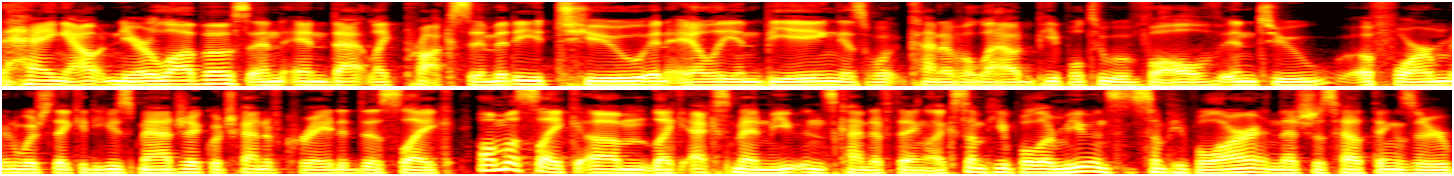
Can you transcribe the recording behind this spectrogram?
hang out near Lavos and and that like proximity to an alien being is what kind of allowed people to evolve into a form in which they could use magic which kind of created this like almost like um like X-Men mutants kind of thing. Like some people are mutants and some people aren't and that's just how things are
